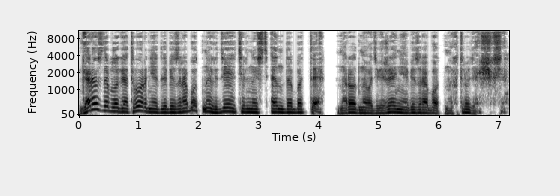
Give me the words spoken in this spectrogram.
Гораздо благотворнее для безработных деятельность НДБТ, Народного движения безработных трудящихся.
